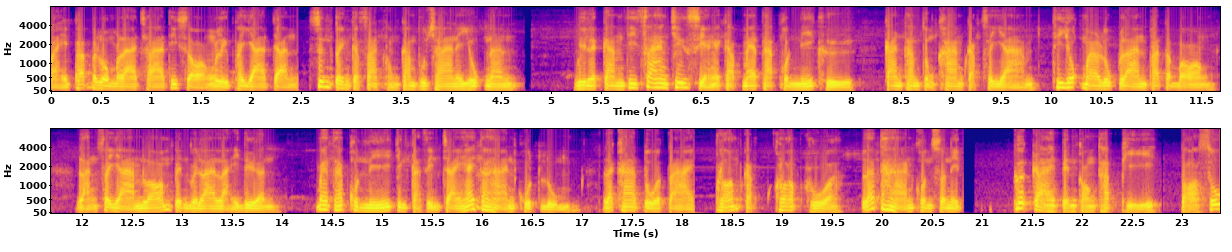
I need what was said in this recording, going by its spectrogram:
มัยพระบรมราชาที่สองหรือพญาจันทร์ซึ่งเป็นกษัตริย์ของกัมพูชาในยุคนั้น วีรกรรมที่สร้างชื่อเสียงให้กับแม่ทัพคนนี้คือ การทำสงครามกับสยามที่ยกมาลุกลานพัตะบอง หลังสยามล้อมเป็นเวลาหลายเดือน แม่ทัพคนนี้จึงตัดสินใจให้ทหารขุดหลุม และฆ่าตัวตาย พร้อมกับครอบครัว และทหารคนสนิท เพื่อกลายเป็นกองทัพผีต่อสู้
